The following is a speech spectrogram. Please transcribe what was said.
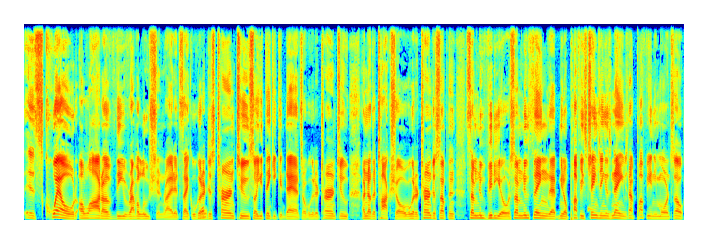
is quelled a lot of the revolution, right? It's like we're going to just turn to so you think you can dance, or we're going to turn to another talk show, or we're going to turn to something, some new video, or some new thing that you know Puffy's changing his name. He's not Puffy anymore, and so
